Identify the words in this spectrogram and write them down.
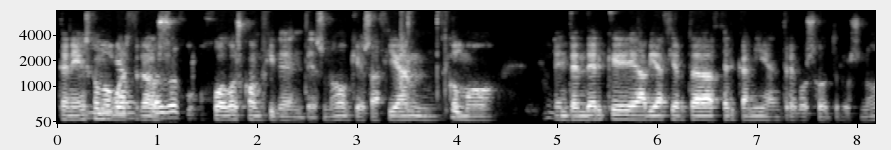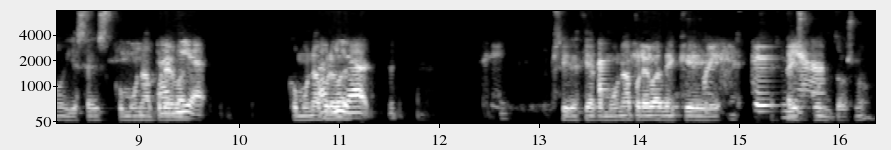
Teníais como vuestros juegos confidentes, ¿no? Que os hacían como entender que había cierta cercanía entre vosotros, ¿no? Y esa es como una prueba. como una prueba. Sí. sí. decía como una prueba de que pues estáis juntos, ¿no?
